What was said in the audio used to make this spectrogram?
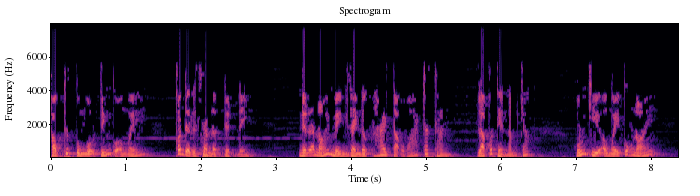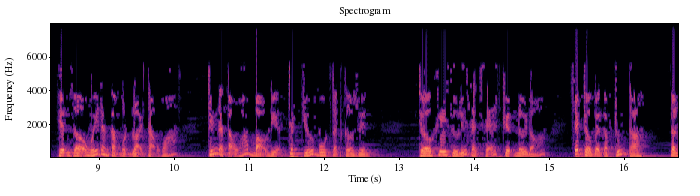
Học thức cùng ngộ tính của ông ấy Có thể được xem là tuyệt đỉnh. Nếu đã nói mình giành được hai tạo hóa chắc thần Là có thể nắm chắc. Huống chi ông ấy cũng nói, Hiện giờ ông ấy đang gặp một loại tạo hóa, Chính là tạo hóa bảo địa chất chứa vô tận cơ duyên. Chờ khi xử lý sạch sẽ chuyện nơi đó, Sẽ trở về gặp chúng ta, Cần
